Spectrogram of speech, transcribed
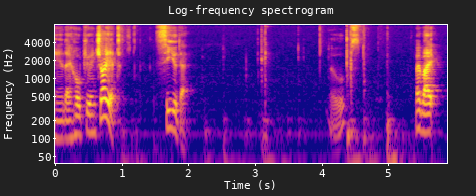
And I hope you enjoy it. See you then. Oops. Bye-bye.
